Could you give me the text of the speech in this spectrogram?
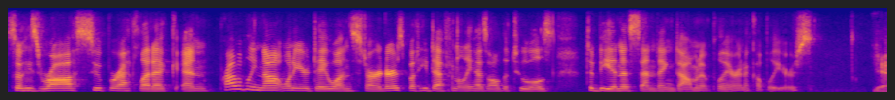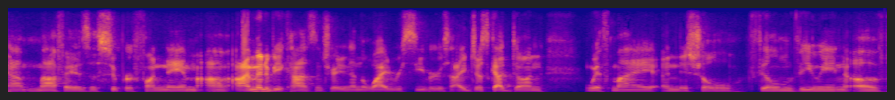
So he's raw, super athletic, and probably not one of your day one starters, but he definitely has all the tools to be an ascending dominant player in a couple years. Yeah, Mafe is a super fun name. Um, I'm going to be concentrating on the wide receivers. I just got done with my initial film viewing of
